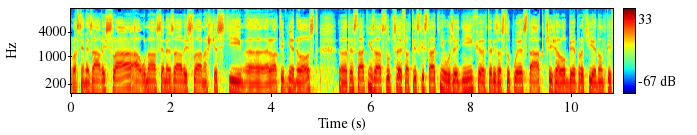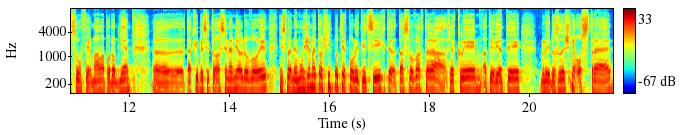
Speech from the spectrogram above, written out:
vlastně nezávislá a u nás je nezávislá naštěstí relativně dost. Ten státní zástupce je fakticky státní úředník, který zastupuje stát při žalobě proti jednotlivcům, firmám a podobně. Taky by si to asi neměl dovolit. Nicméně nemůžeme to chtít po těch politicích. Ta slova, která řekli a ty věty byly dostatečně ostré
